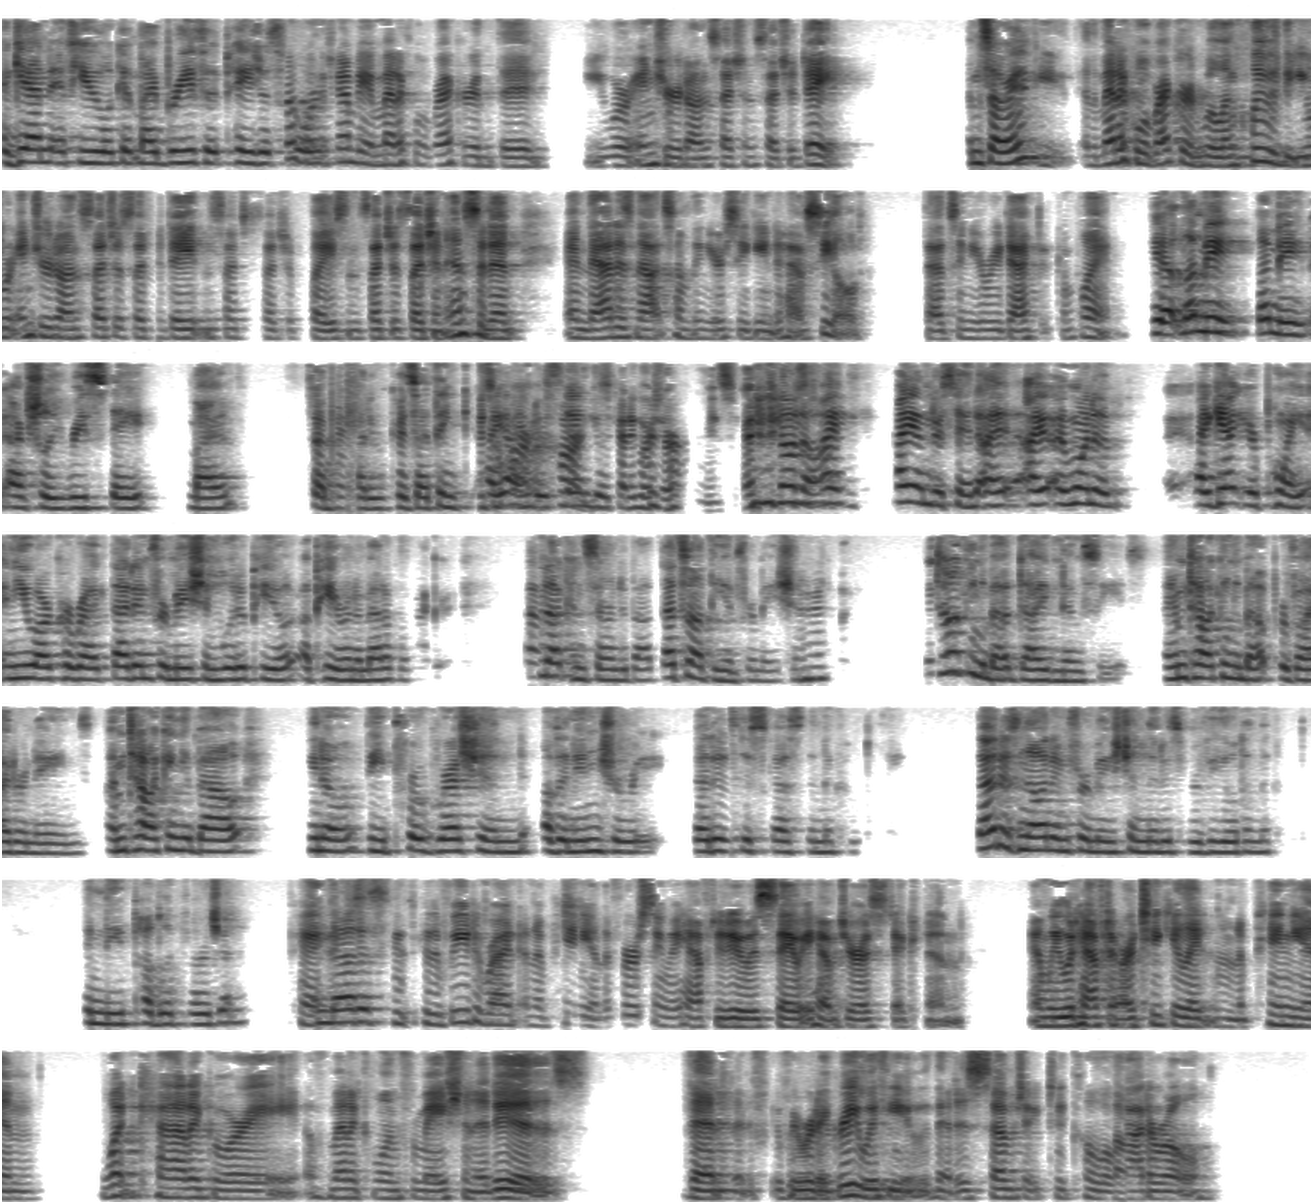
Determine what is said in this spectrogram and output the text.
again, if you look at my brief at pages four- There's going to be a medical record that you were injured on such and such a date. I'm sorry? The medical record will include that you were injured on such and such a date, and such and such a place, and such and such an incident, and that is not something you're seeking to have sealed. That's in your redacted complaint. Yeah, let me let me actually restate my subcategory, because I think I understand- categories are- No, no, I understand. I want to I get your point, and you are correct. That information would appear appear in a medical record. I'm not concerned about, that's not the information. Mm-hmm. I'm talking about diagnoses. I'm talking about provider names. I'm talking about you know, the progression of an injury that is discussed in the complaint. That is not information that is revealed in the public version. Okay, if we to write an opinion, the first thing we have to do is say we have jurisdiction, and we would have to articulate in an opinion what category of medical information it is that, if we were to agree with you, that is subject to collateral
